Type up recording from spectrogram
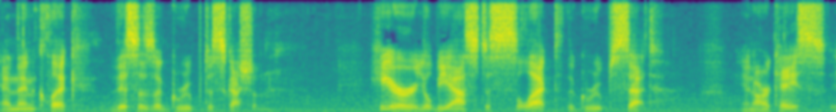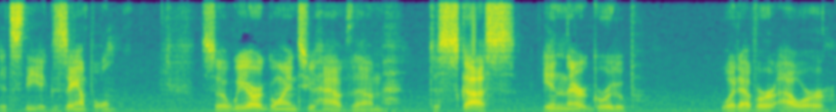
and then click This is a group discussion. Here you'll be asked to select the group set in our case, it's the example. So we are going to have them discuss in their group whatever our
